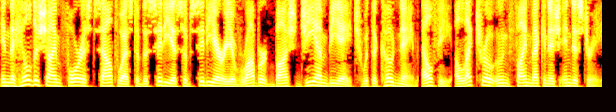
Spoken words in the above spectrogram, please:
In the Hildesheim forest southwest of the city a subsidiary of Robert Bosch GmbH with the code name Elfi Elektro- und Feinmechanische Industrie,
